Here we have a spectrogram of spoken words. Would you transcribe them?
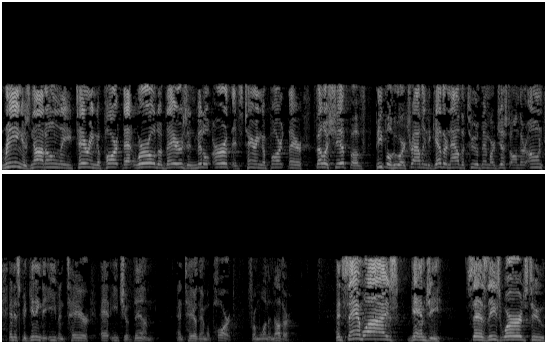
ring is not only tearing apart that world of theirs in Middle Earth, it's tearing apart their fellowship of people who are traveling together. Now the two of them are just on their own, and it's beginning to even tear at each of them and tear them apart from one another. And Samwise Gamgee says these words to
